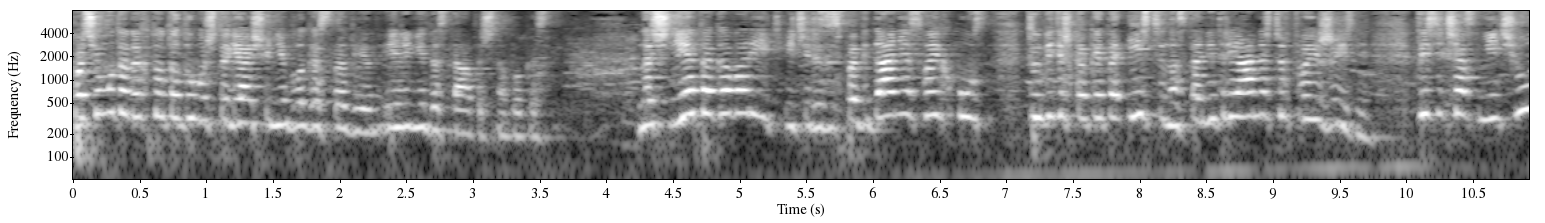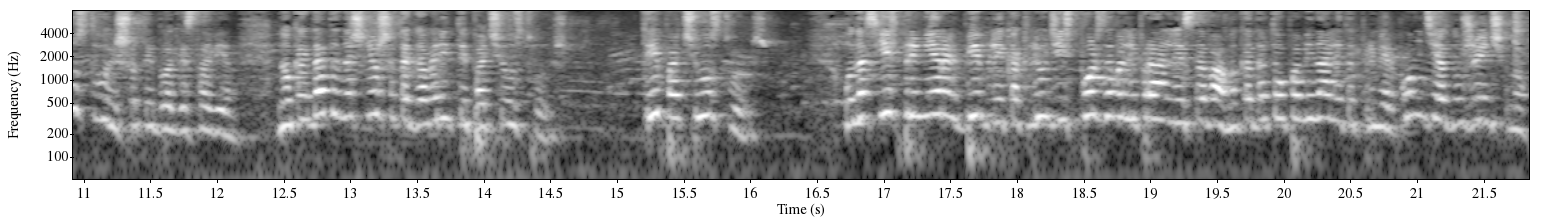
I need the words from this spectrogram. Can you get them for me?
Почему тогда кто-то думает, что я еще не благословен или недостаточно благословен? Начни это говорить, и через исповедание своих уст ты увидишь, как эта истина станет реальностью в твоей жизни. Ты сейчас не чувствуешь, что ты благословен, но когда ты начнешь это говорить, ты почувствуешь. Ты почувствуешь. У нас есть примеры в Библии, как люди использовали правильные слова. Мы когда-то упоминали этот пример. Помните одну женщину,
